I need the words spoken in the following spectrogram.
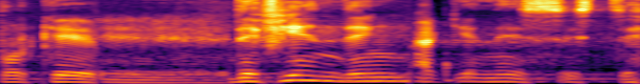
porque eh, defienden a quienes este,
